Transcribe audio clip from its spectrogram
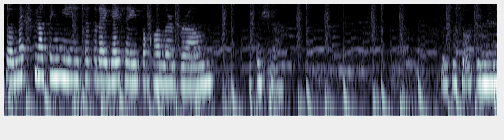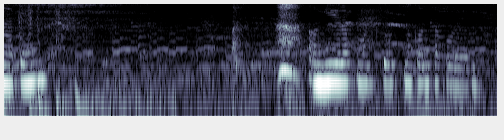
So, next natin itatry guys ay itong color brown. Ito siya. So, susuotin na natin. ang hirap magsuot ng contact lens.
